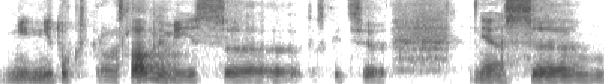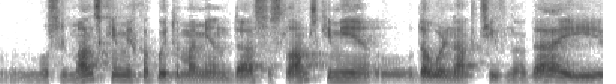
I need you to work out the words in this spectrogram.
не, не только с православными, и с, э, так сказать, э, с мусульманскими в какой-то момент, да, с исламскими довольно активно, да, и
